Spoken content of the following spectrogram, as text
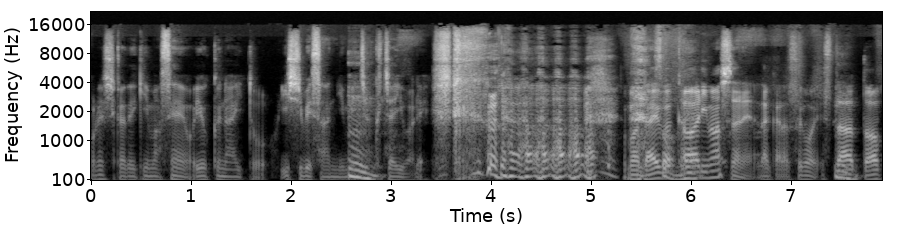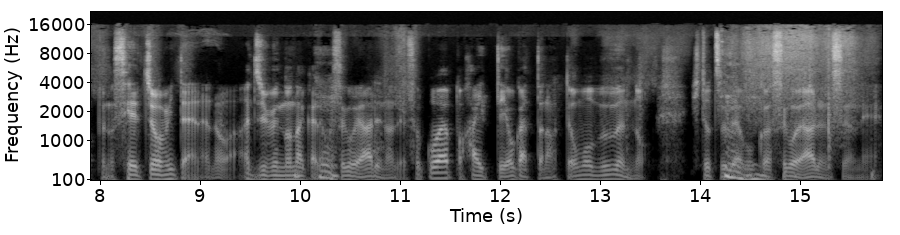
これしかできませんは良くないと石部さんにめちゃくちゃ言われ。うん、まあだいぶ変わりましたね。ねだからすごいスタートアップの成長みたいなのは自分の中でもすごいあるので、うん、そこはやっぱ入ってよかったなって思う部分の一つでは僕はすごいあるんですよね。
